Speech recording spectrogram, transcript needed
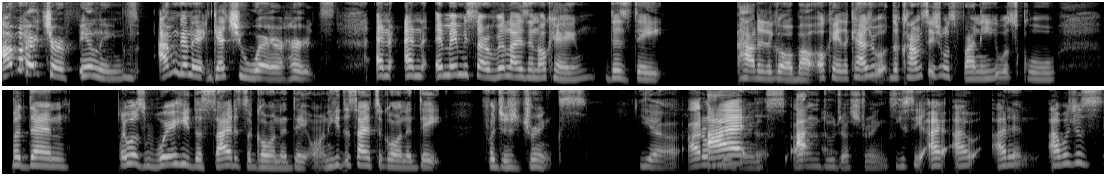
I'm gonna hurt your feelings. I'm gonna get you where it hurts." And and it made me start realizing, okay, this date, how did it go about? Okay, the casual, the conversation was funny. He was cool, but then it was where he decided to go on a date on. He decided to go on a date for just drinks. Yeah, I don't I- do drinks. I, I- don't do just drinks. You see, I, I, I didn't. I was just.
